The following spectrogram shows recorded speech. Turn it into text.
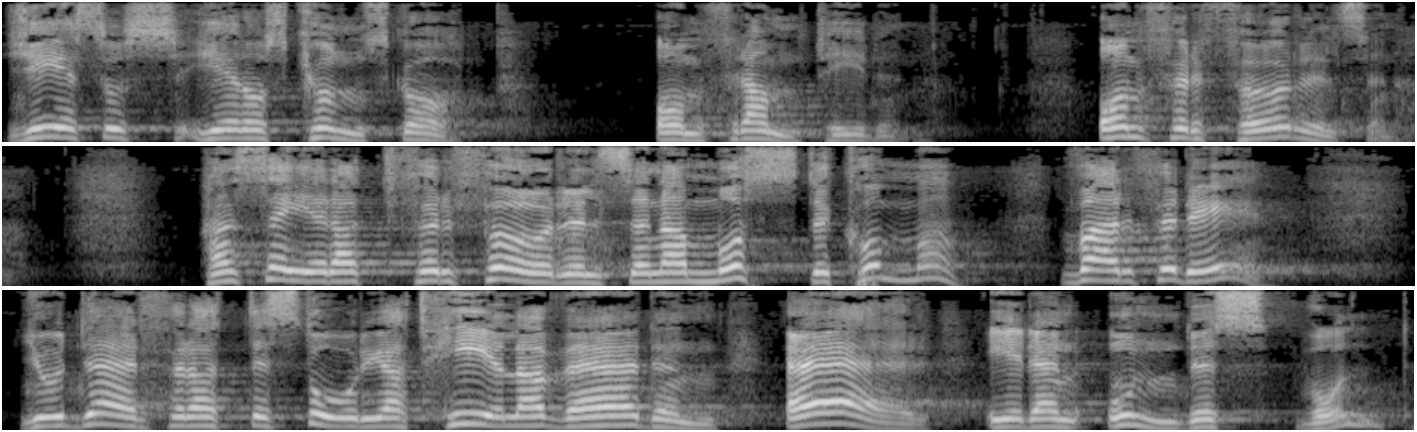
Jesus ger oss kunskap om framtiden, om förförelserna. Han säger att förförelserna måste komma. Varför det? Jo, därför att det står ju att hela världen är i den ondes våld.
